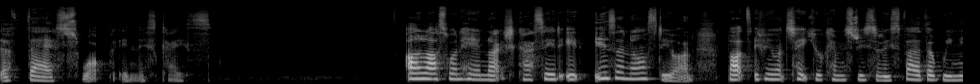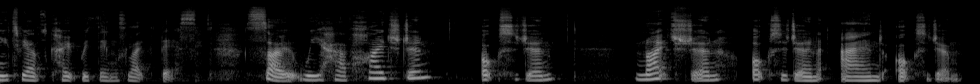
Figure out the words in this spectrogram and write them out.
a fair swap in this case. Our last one here, nitric acid, it is a nasty one, but if you want to take your chemistry studies further, we need to be able to cope with things like this. So we have hydrogen, oxygen, nitrogen, oxygen, and oxygen.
